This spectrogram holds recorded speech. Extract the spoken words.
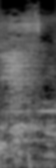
Yes.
